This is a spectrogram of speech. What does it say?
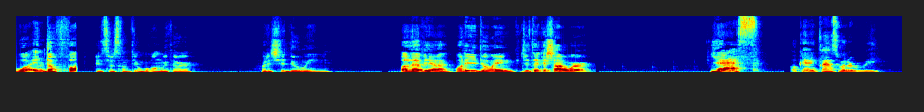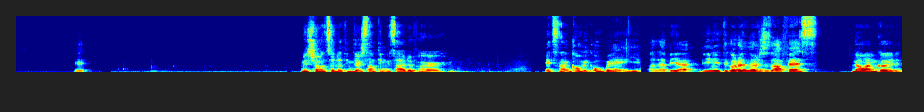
What in the fuck? Is there something wrong with her? What is she doing? Olivia, what are you doing? Did you take a shower? Yes! Okay, class, what are we? Eh. Miss Johnson, I think there's something inside of her. It's not going away. Olivia, do you need to go to the nurse's office? No, I'm good.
